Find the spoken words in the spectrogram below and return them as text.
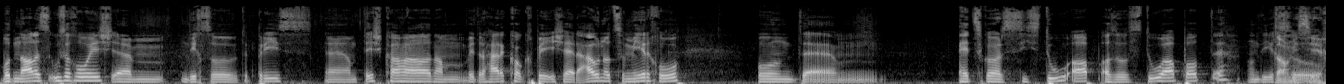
wo dann alles rausgekommen ist, ähm, und ich so den Preis äh, am Tisch hatte, dann wieder hergehockt bin, ist er auch noch zu mir gekommen und ähm, hat sogar sein Du ab, also das Du angeboten und ich Da so, so. ich.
